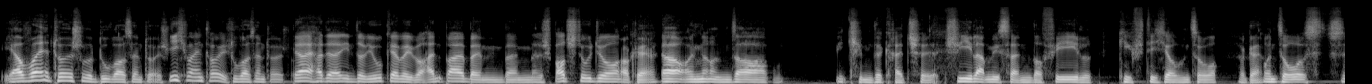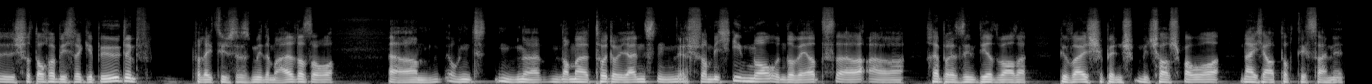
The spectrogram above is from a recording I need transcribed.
Er war enttäuscht oder du warst enttäuscht? Ich war enttäuscht. Du warst enttäuscht. Ja, er hat ein Interview gegeben über Handball beim, beim Sportstudio. Okay. Ja, und, und da, wie Kinderkretsche, viel amüsanter, viel giftiger und so. Okay. Und so ist ist er doch ein bisschen gebügelt. Vielleicht ist es mit dem Alter so. Ähm, und nochmal, Toto Jansen ist für mich immer unter Wert äh, äh, repräsentiert worden. Du weißt, ich bin mit George Bauer, nein, ich auch doch, dass seine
